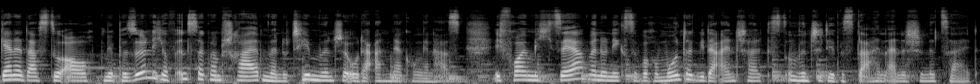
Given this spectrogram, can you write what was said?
Gerne darfst du auch mir persönlich auf Instagram schreiben, wenn du Themenwünsche oder Anmerkungen hast. Ich freue mich sehr, wenn du nächste Woche Montag wieder einschaltest und wünsche dir bis dahin eine schöne Zeit.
